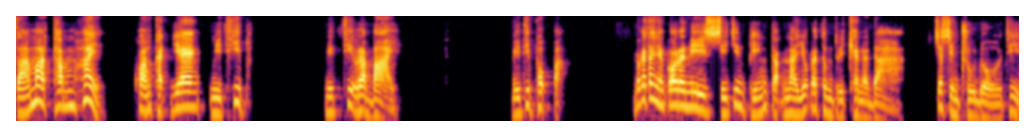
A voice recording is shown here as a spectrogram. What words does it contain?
สามารถทำให้ความขัดแย้งมีที่มีที่ระบาย มีที่พบปะ แม้กระทั่งอย่างกรณีสีจิ้นผิงกับนายกรัฐมนตรีแคนาดาเจสซินทรูโดที่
